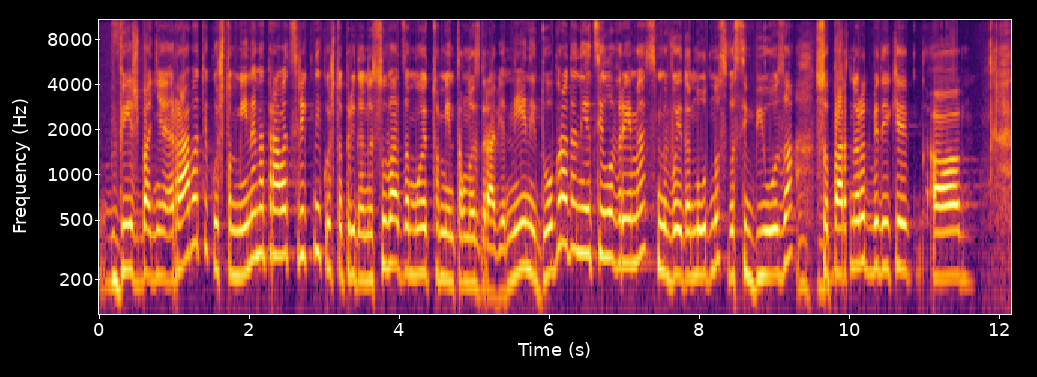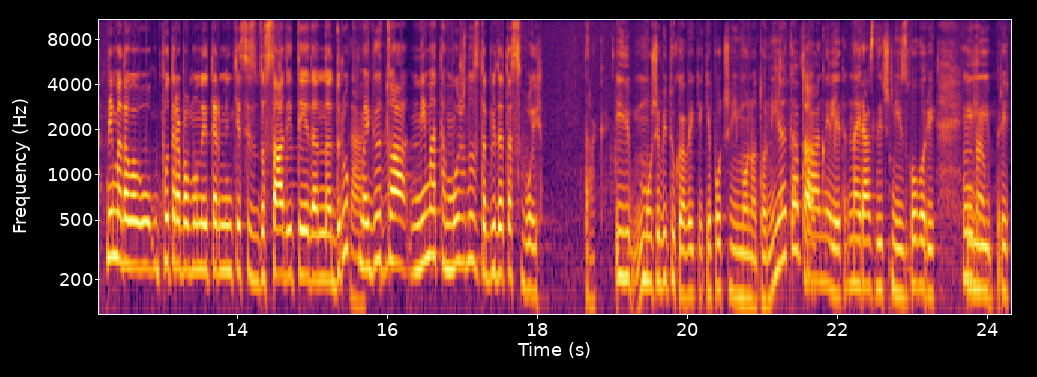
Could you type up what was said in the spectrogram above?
вежбање, работи кои што мене ме прават срекни, кои што придонесуваат за моето ментално здравје. Не е ни добро да ние цело време сме во еден однос, во симбиоза со партнерот, бидејќи нема да го употребам оној термин ќе се досадите еден на друг, Така. меѓутоа немате можност да бидете свој. Така. И може би тука веќе ќе почне и монотонијата, па Така. нели најразлични изговори или пре-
